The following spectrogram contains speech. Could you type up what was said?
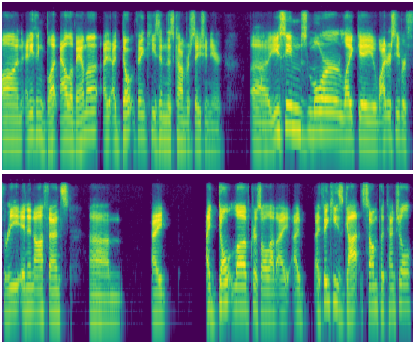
on anything but Alabama, I, I don't think he's in this conversation here. Uh, he seems more like a wide receiver three in an offense. Um, I I don't love Chris Olave. I, I I think he's got some potential,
